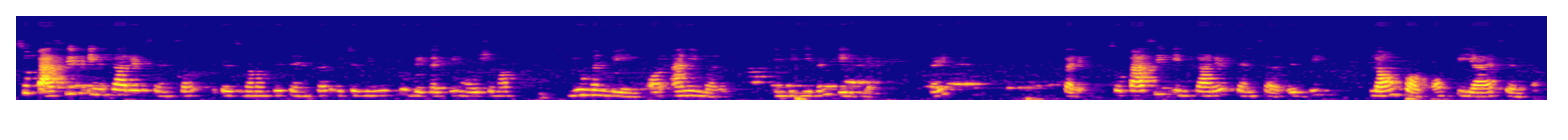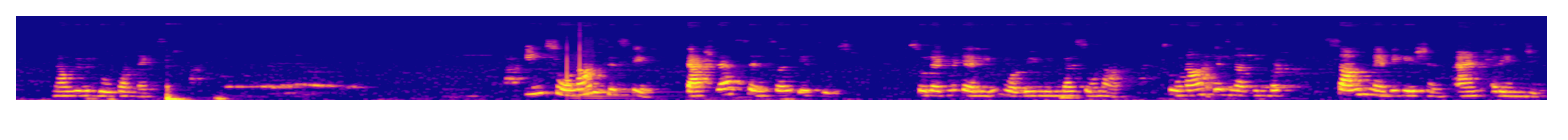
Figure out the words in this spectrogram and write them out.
So passive infrared sensor is one of the sensor which is used to detect the motion of human being or animal in the given area, right? Correct. So passive infrared sensor is the long form of PIR sensor. Now we will go for next. In sonar system, dash dash sensor is used. So let me tell you what do you mean by sonar. Sonar is nothing but sound navigation and ranging.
